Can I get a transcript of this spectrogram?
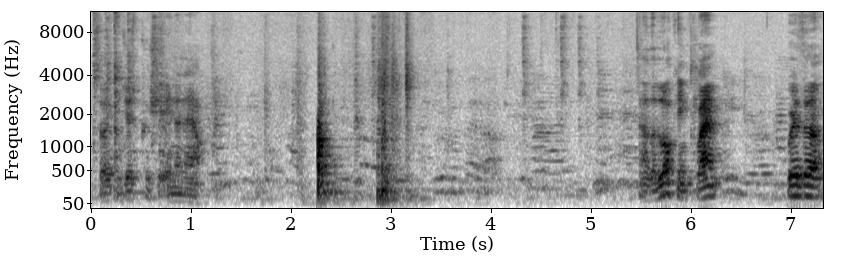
So you can just push it in and out. Now the locking clamp, where the,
